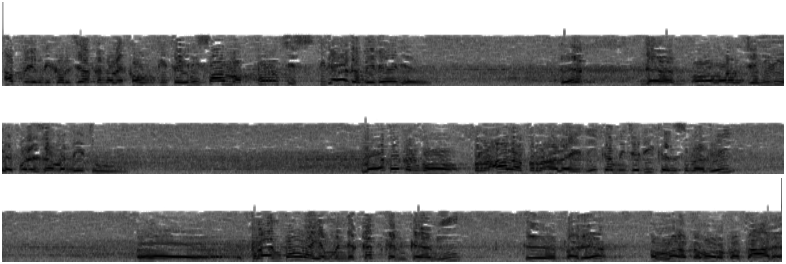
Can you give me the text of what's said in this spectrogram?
Apa yang dikerjakan oleh kaum kita ini sama persis. Tidak ada bedanya. Ya? Dan orang-orang jahiliyah pada zaman itu mengatakan bahawa berhala-berhala ini kami jadikan sebagai uh, perantara yang mendekatkan kami kepada Allah Taala.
